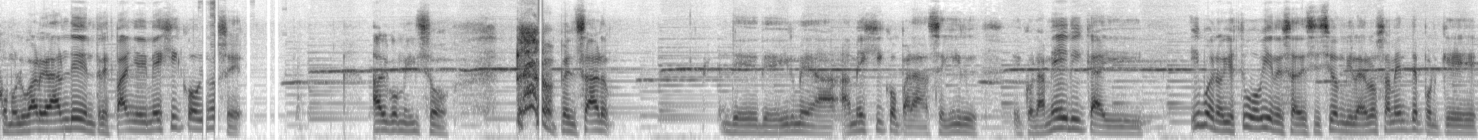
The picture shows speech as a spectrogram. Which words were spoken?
como lugar grande entre España y México, no sé, algo me hizo pensar de, irme a, a México para seguir eh, con América y, y bueno, y estuvo bien esa decisión milagrosamente porque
